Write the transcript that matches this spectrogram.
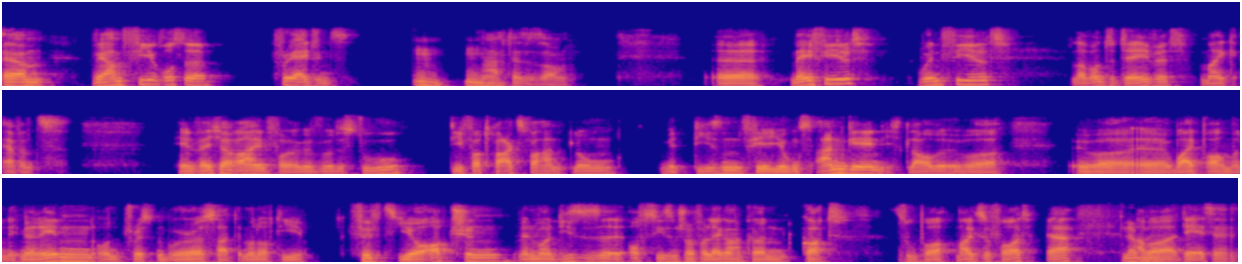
Ähm, wir haben vier große Free Agents mhm. nach der Saison. Äh, Mayfield, Winfield, Lavonte David, Mike Evans. In welcher Reihenfolge würdest du die Vertragsverhandlungen mit diesen vier Jungs angehen? Ich glaube, über, über äh, White brauchen wir nicht mehr reden und Tristan Wirth hat immer noch die Fifth-Year-Option. Wenn wir diese Offseason schon verlängern können, Gott, super, mache ich sofort. Ja. Aber der ist, jetzt,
